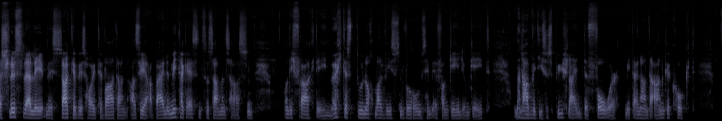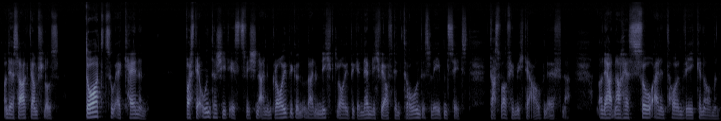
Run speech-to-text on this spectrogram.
das Schlüsselerlebnis, sagt er bis heute, war dann, als wir bei einem Mittagessen zusammensaßen und ich fragte ihn, möchtest du noch mal wissen, worum es im Evangelium geht? Und dann haben wir dieses Büchlein The Four miteinander angeguckt und er sagte am Schluss, dort zu erkennen, was der Unterschied ist zwischen einem Gläubigen und einem Nichtgläubigen, nämlich wer auf dem Thron des Lebens sitzt, das war für mich der Augenöffner. Und er hat nachher so einen tollen Weg genommen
